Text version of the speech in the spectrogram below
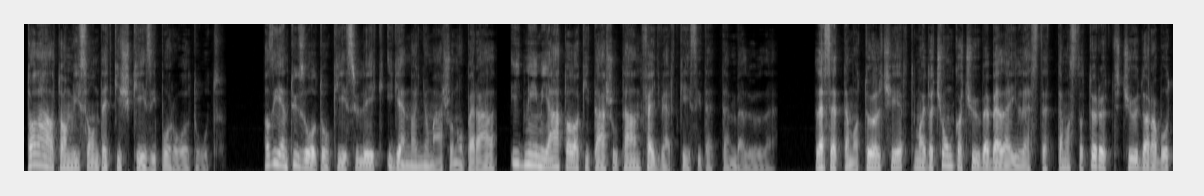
Találtam viszont egy kis kézi poroltót. Az ilyen tűzoltó készülék igen nagy nyomáson operál, így némi átalakítás után fegyvert készítettem belőle. Leszettem a tölcsért, majd a csonkacsőbe beleillesztettem azt a törött csődarabot,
